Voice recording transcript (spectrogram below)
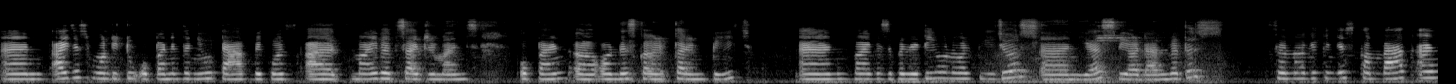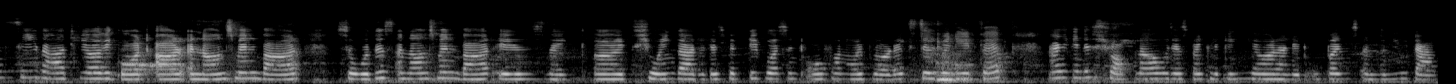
And I just wanted to open in the new tab because uh, my website remains open uh, on this current, current page. And my visibility on all pages and yes we are done with this so now we can just come back and see that here we got our announcement bar. So this announcement bar is like uh, it's showing that it is 50% off on all products till 28 feb. And you can just shop now just by clicking here and it opens in the new tab.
